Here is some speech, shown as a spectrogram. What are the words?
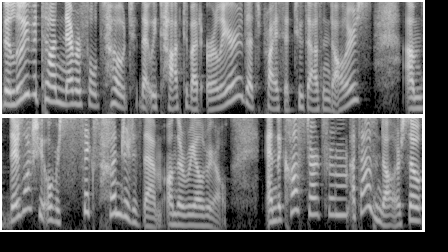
The Louis Vuitton Neverfull tote that we talked about earlier, that's priced at $2,000, um, there's actually over 600 of them on The Real Real and the costs start from $1,000. So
